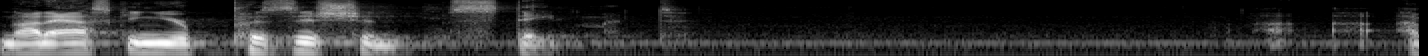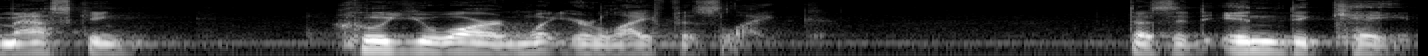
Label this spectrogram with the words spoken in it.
I'm not asking your position statement. I'm asking who you are and what your life is like. Does it indicate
